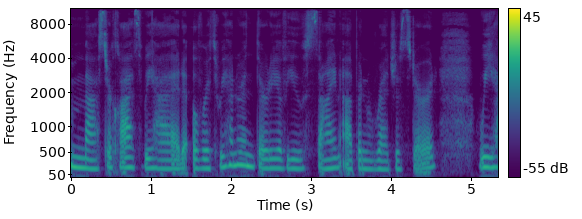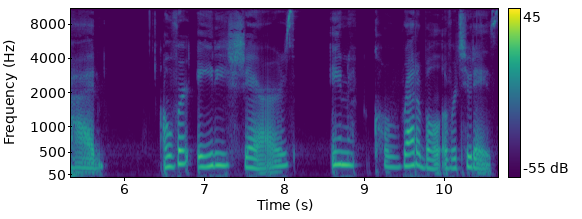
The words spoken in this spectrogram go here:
masterclass. We had over 330 of you sign up and registered. We had over 80 shares. Incredible over two days,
